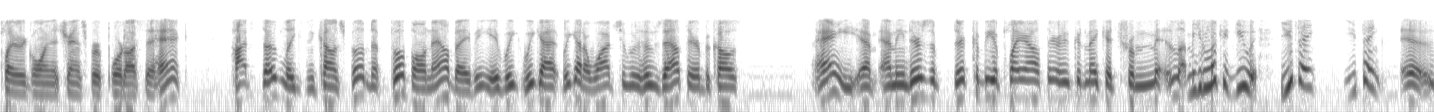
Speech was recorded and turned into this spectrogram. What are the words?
player going to transfer portal, I said, heck, hot stove leagues in college football now, baby. We we got we got to watch who, who's out there because. Hey, I mean, there's a there could be a player out there who could make a tremendous. I mean, look at you. You think you think uh,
